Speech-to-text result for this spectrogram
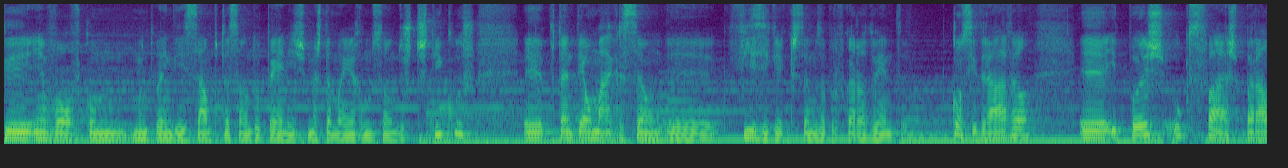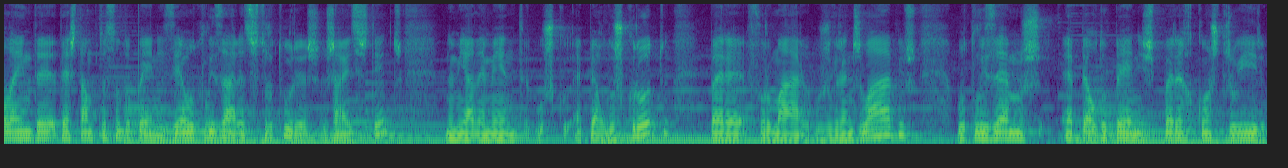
que envolve, como muito bem disse, a amputação do pênis, mas também a remoção dos testículos. Eh, portanto, é uma agressão eh, física que estamos a provocar ao doente considerável. Eh, e depois o que se faz, para além de, desta amputação do pênis, é utilizar as estruturas já existentes, nomeadamente a pele do escroto, para formar os grandes lábios. Utilizamos a pele do pênis para reconstruir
